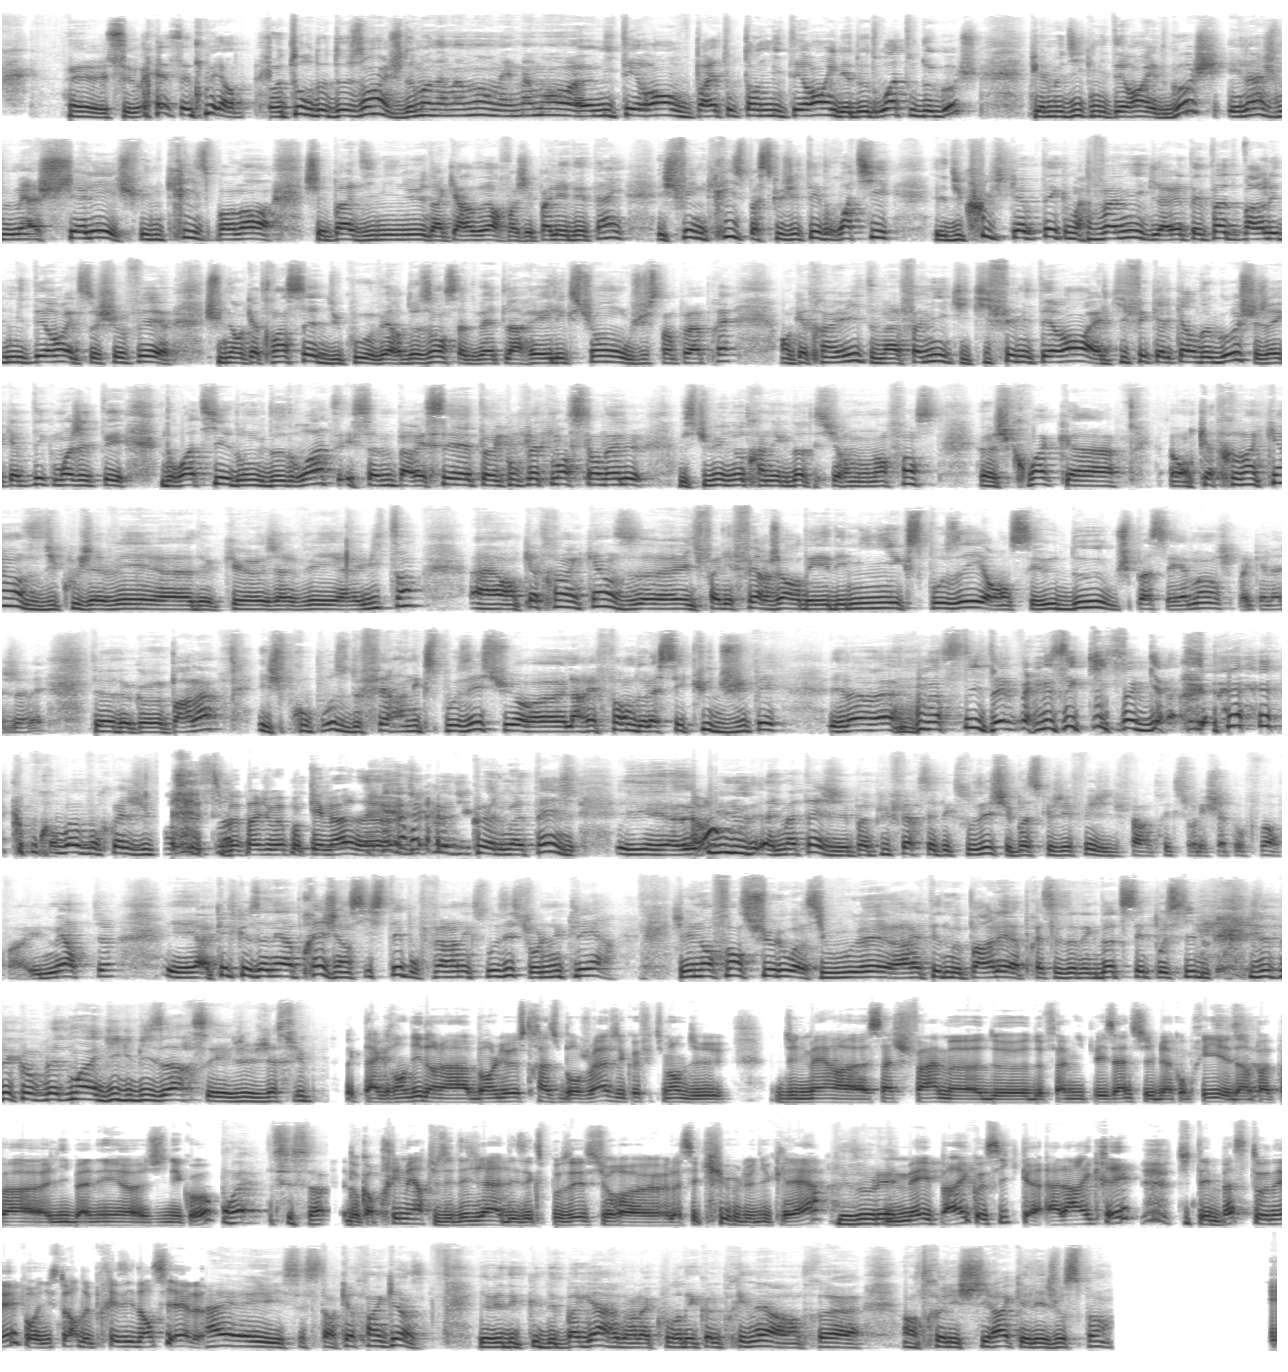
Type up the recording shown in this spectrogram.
C'est vrai cette merde. Autour de deux ans, je demande à maman, mais maman, euh, Mitterrand, vous parlez tout le temps de Mitterrand, il est de droite ou de gauche? Puis elle me dit que Mitterrand est de gauche, et là je me mets à chialer, je fais une crise pendant, je sais pas, dix minutes, un quart d'heure, enfin j'ai pas les détails, et je fais une crise parce que j'étais droitier. Et du coup, je captais que ma famille, qui arrêtait pas de parler de Mitterrand et de se chauffer, je suis né en 87, du coup, vers deux ans, ça devait être la réélection ou juste un peu après. En 88, ma famille qui kiffait Mitterrand, elle kiffait quelqu'un de gauche, j'avais capté que moi j'étais droitier donc de droite et ça me paraissait être complètement scandaleux. Mais si tu veux une autre anecdote sur mon enfance, euh, je crois qu'à en 95, du coup, j'avais euh, euh, j'avais 8 ans. Euh, en 95, euh, il fallait faire genre des, des mini exposés en CE2 ou je sais pas CM1, je sais pas quel âge j'avais. Donc par là, et je propose de faire un exposé sur la réforme de la Sécu de Juppé. Et là, mon instinct, elle fait, mais c'est qui ce gars? Je comprends pas pourquoi je lui Tu peux pas jouer Pokémon euh... du, coup, du coup, elle m'attège. Et euh, ah une, elle m'attège. J'ai pas pu faire cet exposé. Je sais pas ce que j'ai fait. J'ai dû faire un truc sur les châteaux forts. Enfin, une merde, tu vois. Et à quelques années après, j'ai insisté pour faire un exposé sur le nucléaire. J'ai une enfance chelou. Hein. Si vous voulez arrêter de me parler après ces anecdotes, c'est possible. J'étais complètement un geek bizarre. C'est, j'assume. Tu as grandi dans la banlieue strasbourgeoise, du coup effectivement du d'une mère euh, sage-femme euh, de, de famille paysanne, si j'ai bien compris, et d'un papa libanais euh, gynéco. Ouais, c'est ça. Donc en primaire, tu faisais déjà des exposés sur euh, la sécu ou le nucléaire. Désolé. Mais il paraît qu'aussi qu'à la récré, tu t'es bastonné pour une histoire de présidentielle. Ah oui, c'était en 95. Il y avait des, des bagarres dans la cour d'école primaire entre entre les Chirac et les Jospin.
